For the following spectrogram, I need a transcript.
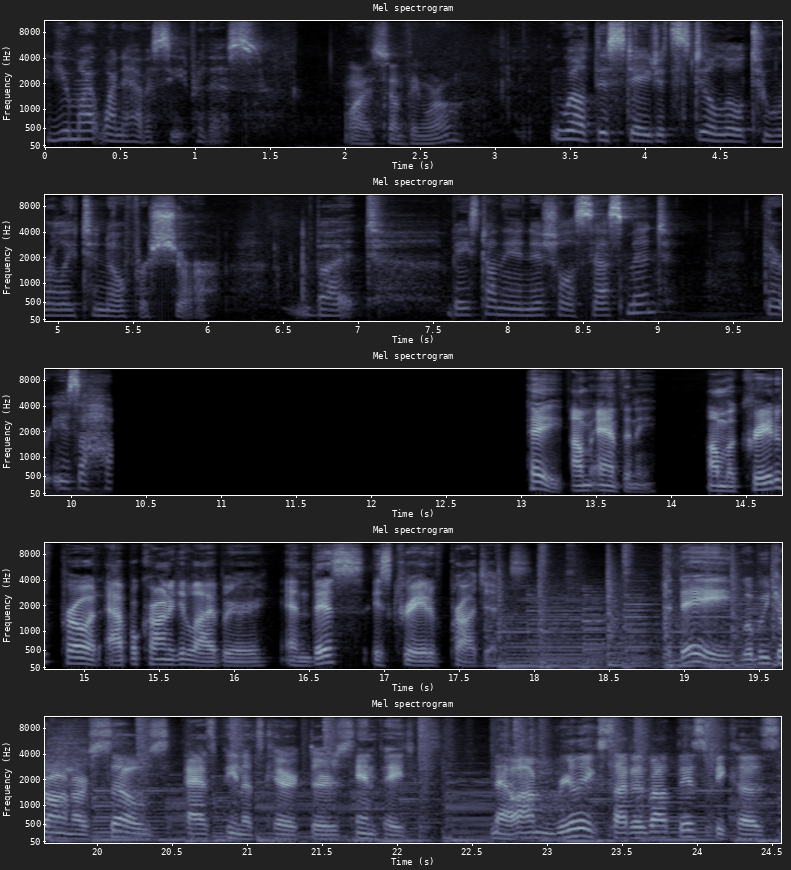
You might want to have a seat for this. Why, is something wrong? Well, at this stage, it's still a little too early to know for sure. But based on the initial assessment, there is a high. Hey, I'm Anthony. I'm a creative pro at Apple Carnegie Library, and this is Creative Projects. Today, we'll be drawing ourselves as Peanuts characters in Pages. Now, I'm really excited about this because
